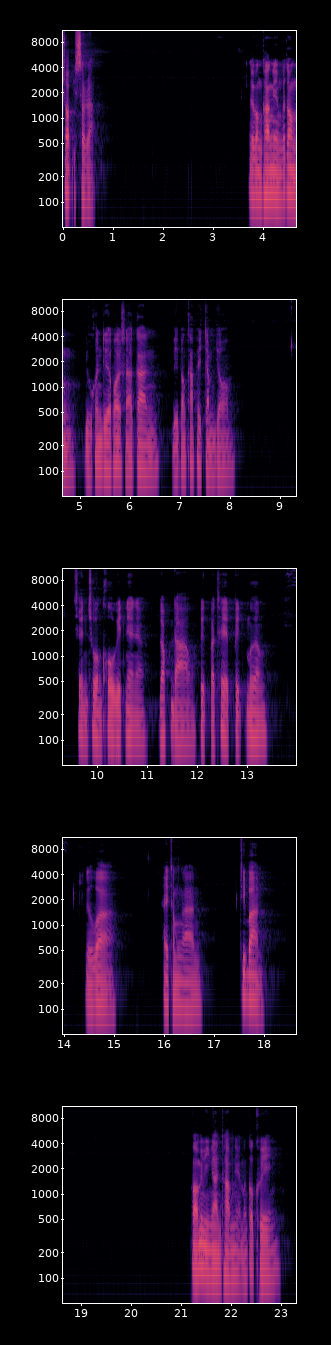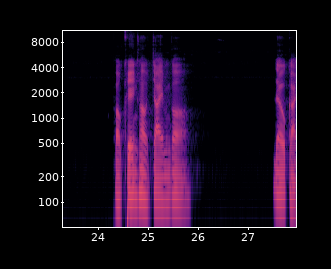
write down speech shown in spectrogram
ชอบอิสระ และบางครั้งเนี่ยมันก็ต้องอยู่คนเดียวเพราะสถานการณ์บีบบังคับให้จำยอม เช่นช่วงโควิดเนี่ยนะล็อกดาวน์ปิดประเทศปิดเมือง หรือว่าให้ทำงานที่บ้าน พอไม่มีงานทำเนี่ยมันก็เคว้ง พอเคว้งเข้าใจมันก็ ได้โอกาส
